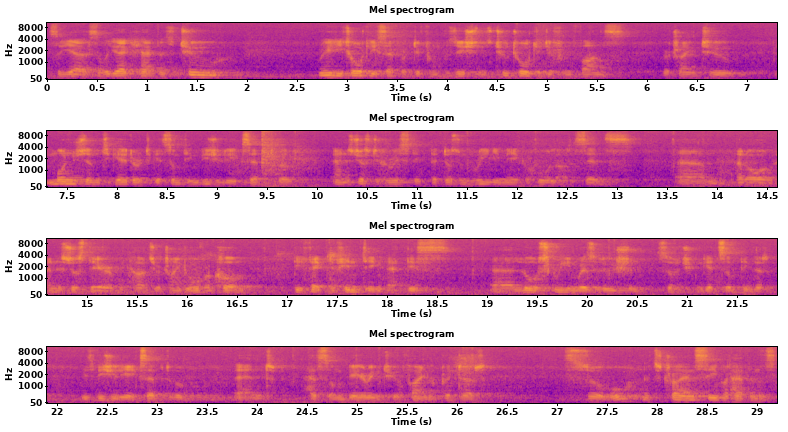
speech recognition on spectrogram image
So yeah, so what you actually have is two really totally separate different positions, two totally different fonts. We're trying to munge them together to get something visually acceptable and it's just a heuristic that doesn't really make a whole lot of sense um, at all and it's just there because you're trying to overcome the effect of hinting at this uh, low screen resolution so that you can get something that is visually acceptable and has some bearing to your final printout. So let's try and see what happens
